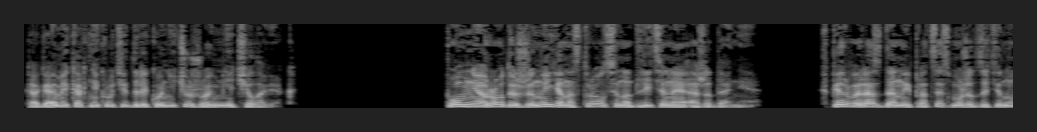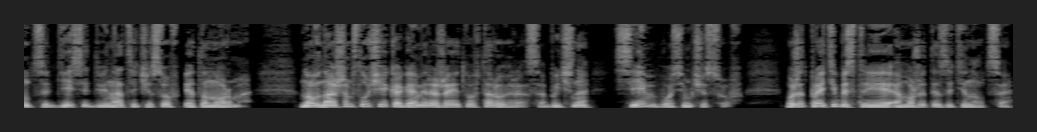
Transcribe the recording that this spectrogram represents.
Кагами, как ни крути, далеко не чужой мне человек. Помня роды жены, я настроился на длительное ожидание. В первый раз данный процесс может затянуться, 10-12 часов — это норма. Но в нашем случае Кагами рожает во второй раз, обычно Семь-восемь часов. Может пройти быстрее, а может и затянуться.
